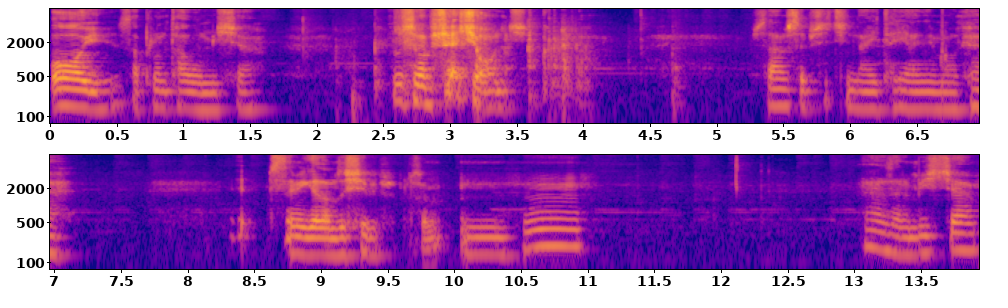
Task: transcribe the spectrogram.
Oj, zaplątało mi się. To trzeba przeciąć. Sam sobie przycina i to ja nie mogę. Czasami gadam do siebie, przepraszam. Mhm. A, Zarobiście.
